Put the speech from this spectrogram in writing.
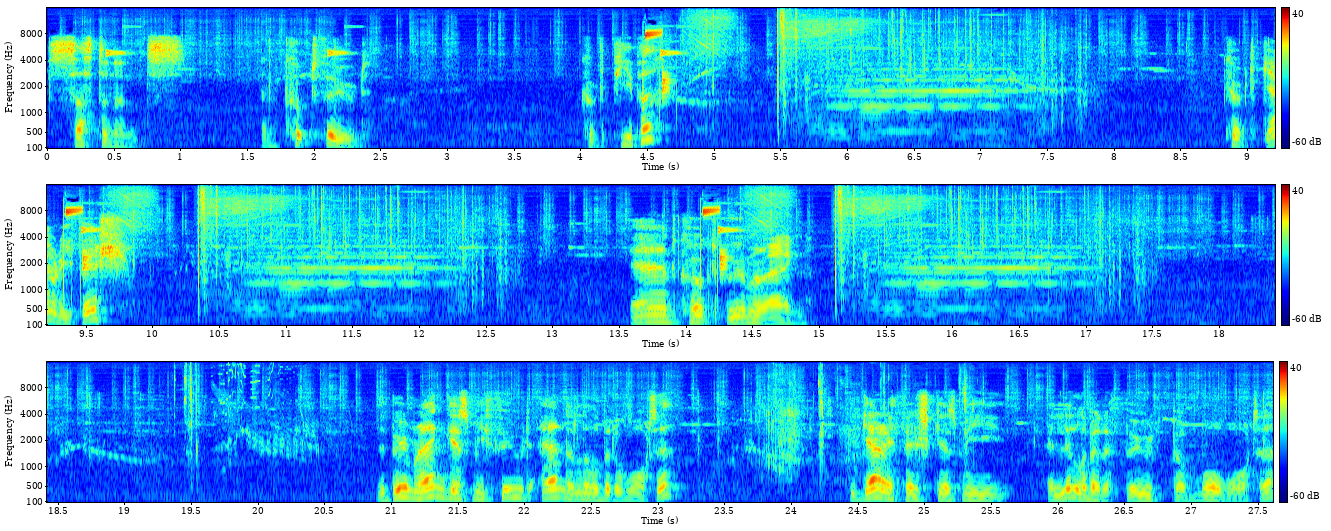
Sustenance and cooked food. Cooked peeper. Cooked Gary fish. And cooked boomerang. The boomerang gives me food and a little bit of water. The Gary fish gives me a little bit of food but more water.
